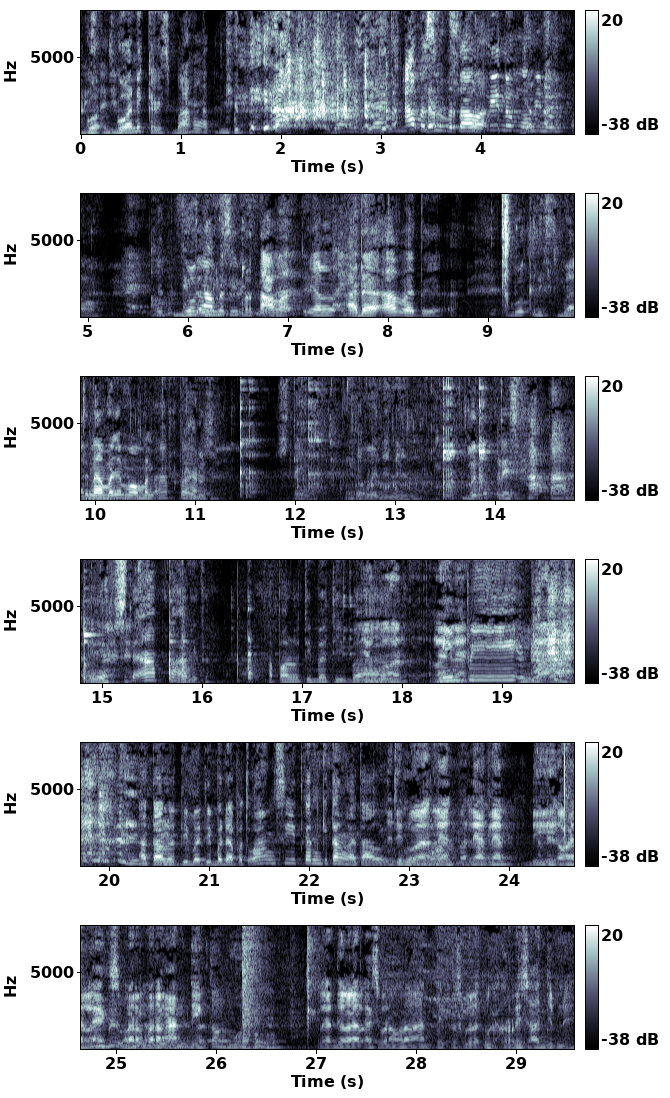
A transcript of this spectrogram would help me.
gua gua nih keris banget gitu. Itu apa sih pertama? Minum mau minum itu apa sih? Pertama yang ada apa itu ya? Gue keris itu namanya momen apa gitu? stay. Pokoknya ini lah. Gue tuh keris Hatta. iya stay apa gitu? Apa lu tiba-tiba Ya, gua mimpi? Enggak lah. Atau lu tiba-tiba dapat wangsit? Kan kita nggak tahu. Jadi gue lihat lihat lihat di OLX barang-barang antik. Lihat di OLX barang-barang antik terus gue lihat wih keris anjib nih.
